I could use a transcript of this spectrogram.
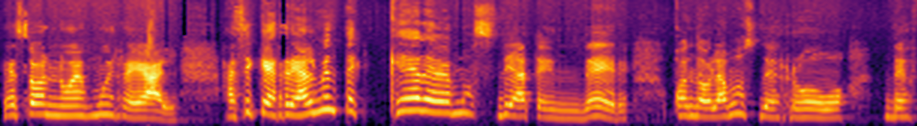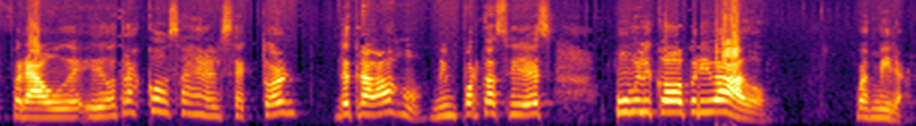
eso no es muy real. Así que realmente, ¿qué debemos de atender cuando hablamos de robo, de fraude y de otras cosas en el sector de trabajo? No importa si es público o privado. Pues mira,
